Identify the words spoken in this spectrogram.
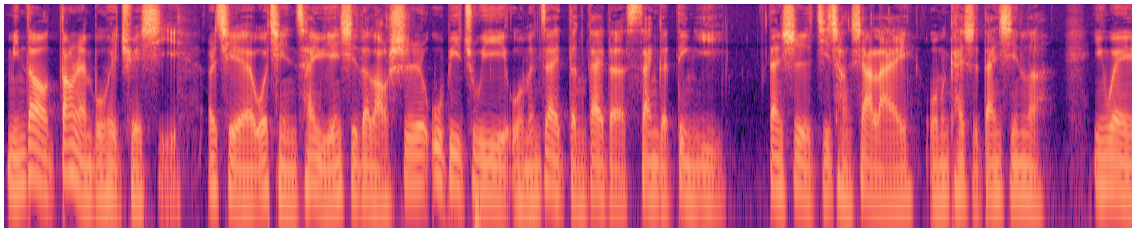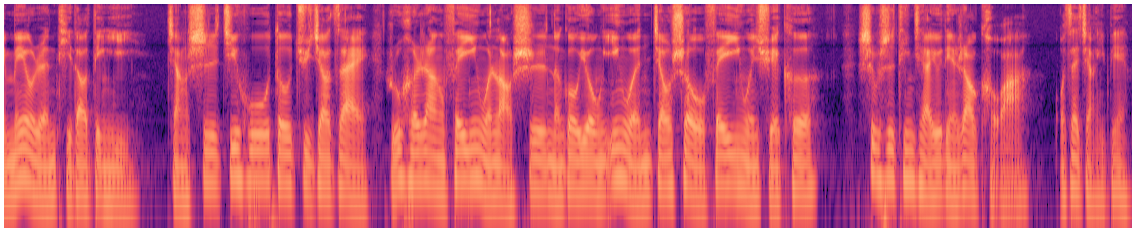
明道当然不会缺席，而且我请参与研习的老师务必注意我们在等待的三个定义。但是几场下来，我们开始担心了，因为没有人提到定义，讲师几乎都聚焦在如何让非英文老师能够用英文教授非英文学科，是不是听起来有点绕口啊？我再讲一遍。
